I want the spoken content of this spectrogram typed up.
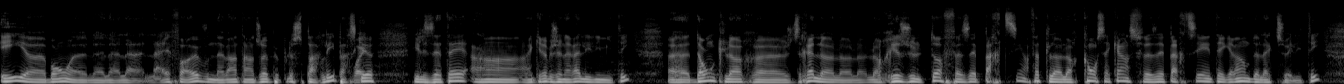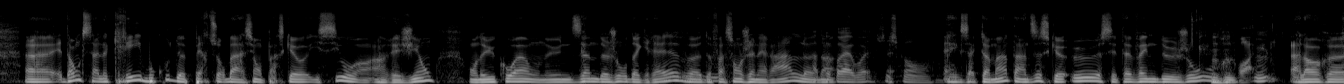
Et euh, bon, euh, la, la- la- la FAE, vous en avez entendu un peu plus parler parce Ouais. qu'ils étaient en, en grève générale illimitée. Euh, donc, leur, euh, je dirais, leur, leur- leur résultat faisait partie, en fait, leur- conséquences faisaient partie intégrante de l'actualité. Euh, et donc, ça a créé beaucoup de perturbations parce qu'ici, en région, on a eu quoi? On a eu une dizaine de jours de grève de façon générale. À dans- peu près, oui. C'est ce qu'on. Exactement, tandis que eux, c'était 22 jours. Ouais. Alors, euh,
